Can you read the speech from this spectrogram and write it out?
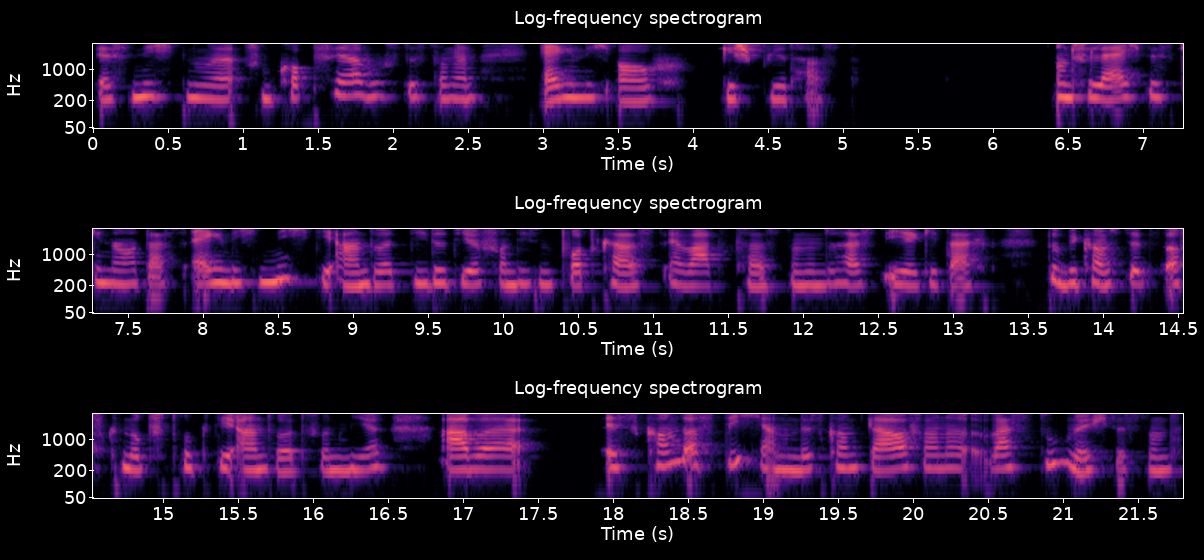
es nicht nur vom Kopf her wusstest, sondern eigentlich auch gespürt hast. Und vielleicht ist genau das eigentlich nicht die Antwort, die du dir von diesem Podcast erwartet hast, sondern du hast eher gedacht, du bekommst jetzt auf Knopfdruck die Antwort von mir. Aber es kommt auf dich an und es kommt darauf an, was du möchtest und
